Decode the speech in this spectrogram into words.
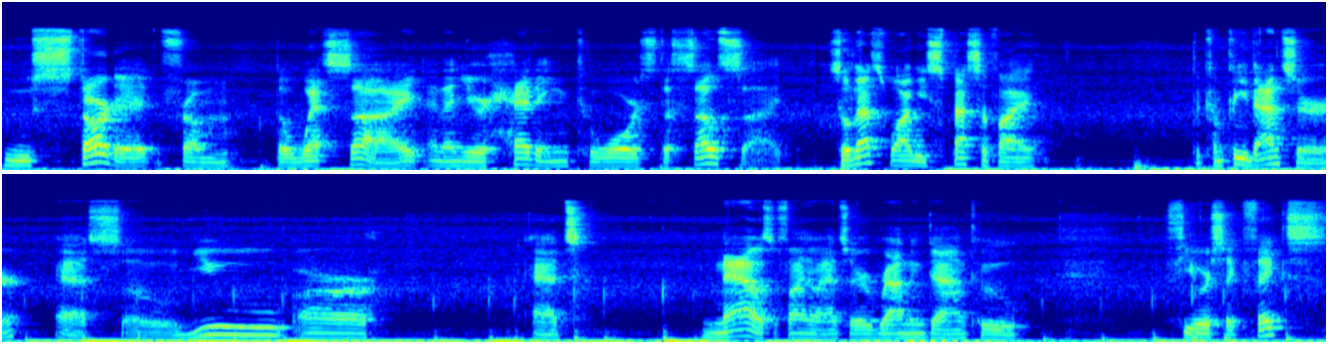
who started from the west side and then you're heading towards the south side. So that's why we specify the complete answer as so you are at now is the final answer rounding down to fewer sig figs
